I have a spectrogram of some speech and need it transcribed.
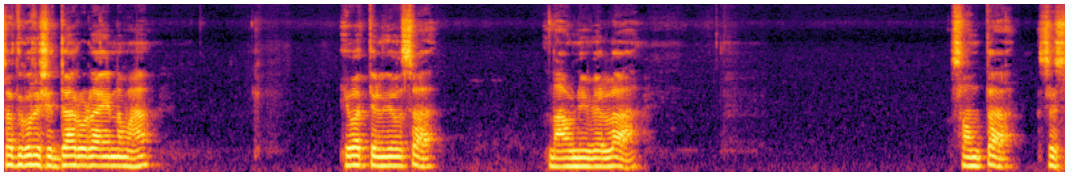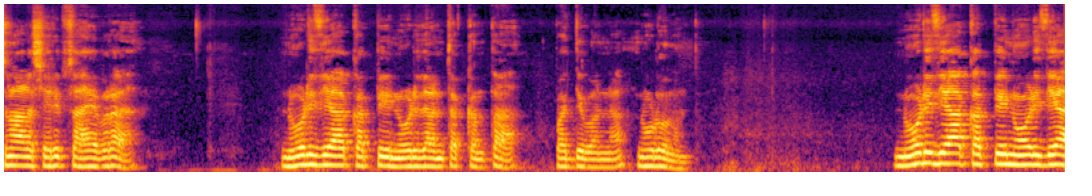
ಸದ್ಗುರು ಸಿದ್ಧಾರೂಢಾಯ ನಮಃ. ಇವತ್ತಿನ ದಿವಸ ನಾವು ನೀವೆಲ್ಲ ಸಂತ ಶಿಶುನಾಳ ಶರೀಫ್ ಸಾಹೇಬರ ನೋಡಿದ್ಯಾ ಕಪ್ಪಿ ನೋಡಿದ ಅಂತಕ್ಕಂಥ ಪದ್ಯವನ್ನು ನೋಡೋಣಂತ ನೋಡಿದ್ಯಾ ಕಪ್ಪಿ ನೋಡಿದ್ಯಾ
